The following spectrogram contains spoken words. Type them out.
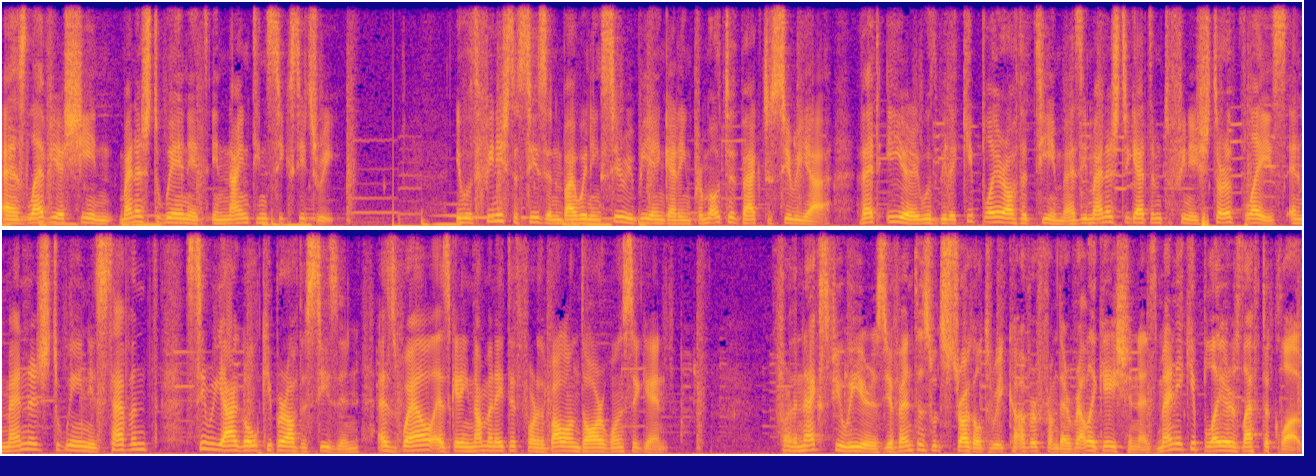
as Lev Yashin managed to win it in 1963. He would finish the season by winning Serie B and getting promoted back to Serie A. That year he would be the key player of the team as he managed to get them to finish third place and managed to win his seventh Serie A goalkeeper of the season, as well as getting nominated for the Ballon d'Or once again. For the next few years, Juventus would struggle to recover from their relegation as many key players left the club.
